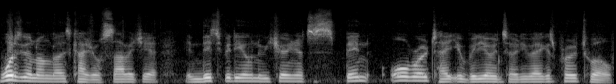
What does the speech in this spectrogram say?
What is going on guys, Casual Savage here. In this video I'm going to be showing you how to spin or rotate your video in Sony Vegas Pro 12.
